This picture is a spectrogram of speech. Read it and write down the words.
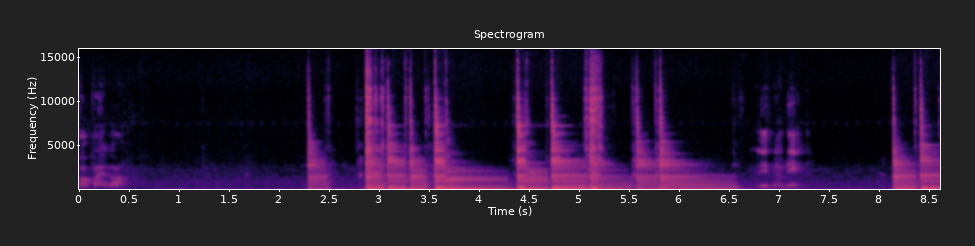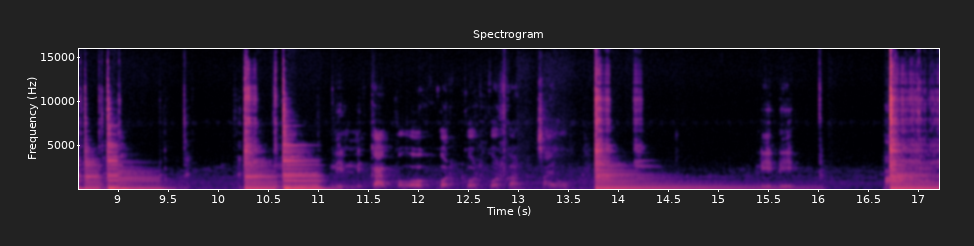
ต่อไปก็เล่นแบบนี้ลินการกดกดกดกดก่อนซ้ายหกลีดลีปา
